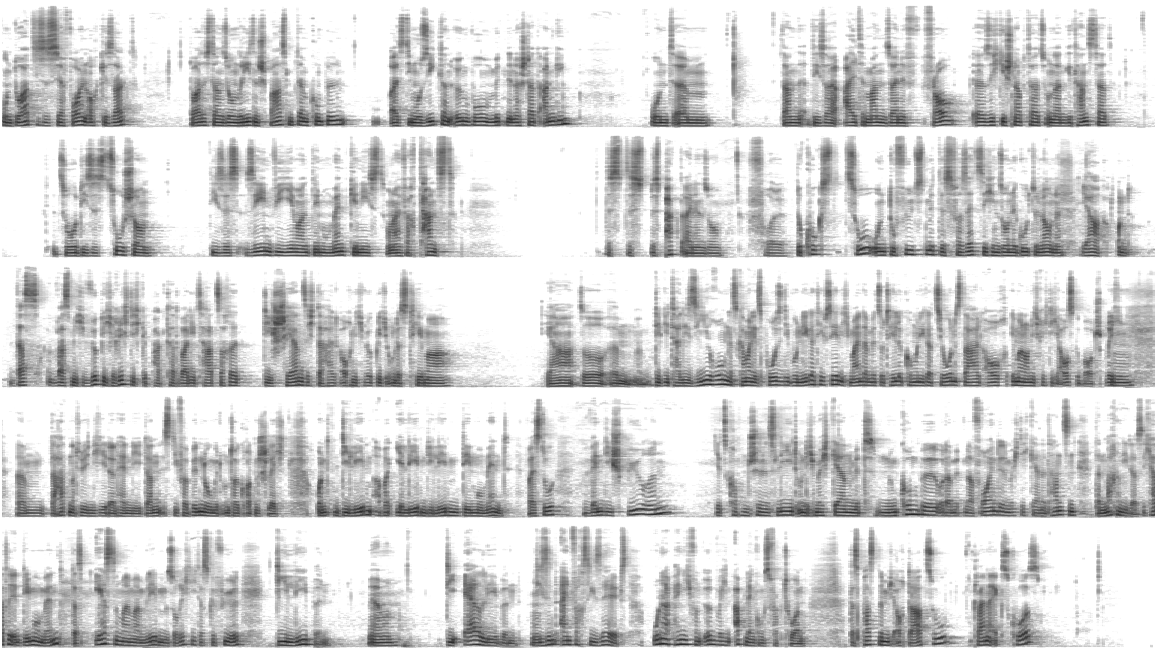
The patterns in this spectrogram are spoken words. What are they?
Und du hattest es ja vorhin auch gesagt, du hattest dann so einen riesen Spaß mit deinem Kumpel, als die Musik dann irgendwo mitten in der Stadt anging. und ähm, dann dieser alte Mann seine Frau äh, sich geschnappt hat und dann getanzt hat. So dieses Zuschauen, dieses Sehen, wie jemand den Moment genießt und einfach tanzt. Das, das, das packt einen so. Voll. Du guckst zu und du fühlst mit, das versetzt dich in so eine gute Laune. Ja, und das, was mich wirklich richtig gepackt hat, war die Tatsache, die scheren sich da halt auch nicht wirklich um das Thema ja, so ähm, Digitalisierung, das kann man jetzt positiv und negativ sehen. Ich meine damit so Telekommunikation ist da halt auch immer noch nicht richtig ausgebaut. Sprich, mhm. Ähm, da hat natürlich nicht jeder ein Handy. Dann ist die Verbindung mit Untergrotten schlecht. Und die leben aber ihr Leben, die leben den Moment. Weißt du, wenn die spüren, jetzt kommt ein schönes Lied und ich möchte gerne mit einem Kumpel oder mit einer Freundin möchte ich gerne tanzen, dann machen die das. Ich hatte in dem Moment das erste Mal in meinem Leben so richtig das Gefühl, die leben. Ja, Mann die erleben, hm. die sind einfach sie selbst, unabhängig von irgendwelchen Ablenkungsfaktoren. Das passt nämlich auch dazu, kleiner Exkurs.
